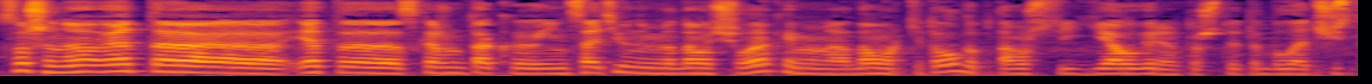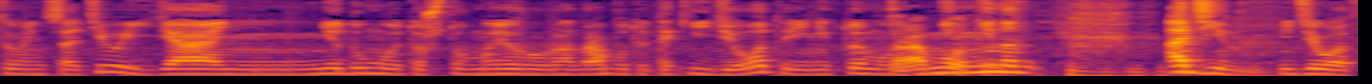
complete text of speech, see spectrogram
Слушай, ну это, это, скажем так, инициатива именно одного человека, именно одного маркетолога, потому что я уверен, то, что это была чистая инициатива. Я не думаю, то, что в Mail.ru работают такие идиоты, и никто ему... Не- не на- Один идиот.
